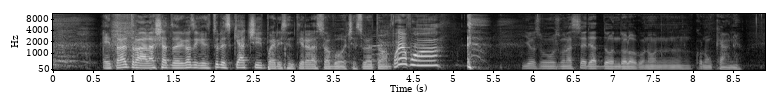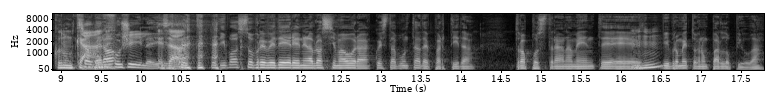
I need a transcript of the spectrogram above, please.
E tra l'altro ha lasciato delle cose che se tu le schiacci puoi risentire la sua voce sulla fuà. Io su, su una sedia a dondolo con un, con un cane. Con un So, cane. con un fucile. Esatto. Ti posso prevedere nella prossima ora? Questa puntata è partita troppo stranamente e Mhm. vi prometto che non parlo più, va?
